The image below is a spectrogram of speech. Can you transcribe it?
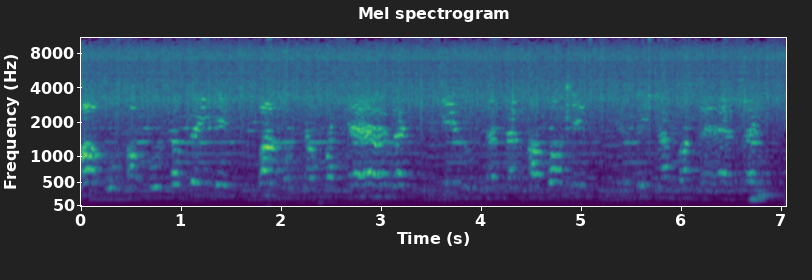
abu na beinin, vamos a paquere, ilu na na aboni, ilu na paquere,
